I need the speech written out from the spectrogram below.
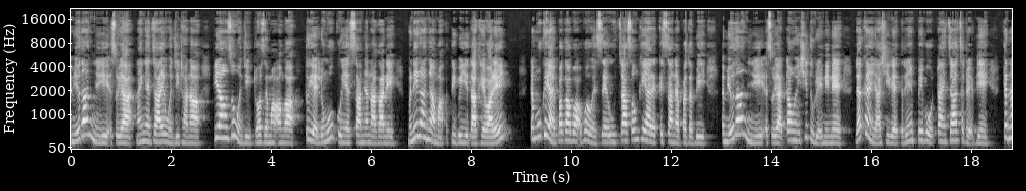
အမျိုးသားညီညွတ်ရေးအစိုးရနိုင်ငံခြားရေးဝန်ကြီးဌာနပြည်ထောင်စုဝန်ကြီးဒေါ်စင်မအောင်ကသူ့ရဲ့လူမှုကွန်ရက်စာမျက်နှာကနေမနေ့ကညမှာအသိပေးရေးသားခဲ့ပါတယ်။တမုခရိုင်ပကပအဖွဲ့ဝင်10ဦးကြာဆုံးခဲ့ရတဲ့ကိစ္စနဲ့ပတ်သက်ပြီးအမျိုးသားညီညွတ်ရေးအစိုးရတာဝန်ရှိသူတွေအနေနဲ့လက်ခံရရှိတဲ့သတင်းပေးဖို့တိုင်ကြားချက်တွေအပြင် ကန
